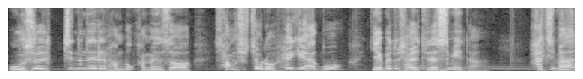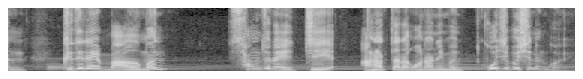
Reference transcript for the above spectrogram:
옷을 찢는 일을 반복하면서 형식적으로 회개하고 예배도 잘 드렸습니다. 하지만 그들의 마음은 성전에 있지 않았다라고 하나님은 꼬집으시는 거예요.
